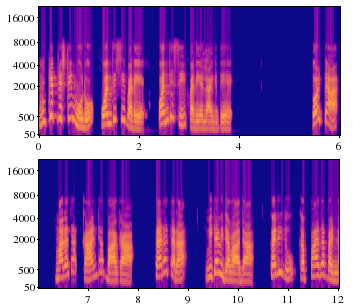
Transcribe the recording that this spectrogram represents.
ಮುಖ್ಯ ಪ್ರಶ್ನೆ ಮೂರು. ಹೊಂದಿಸಿ ಬರೆ ಹೊಂದಿಸಿ ಬರೆಯಲಾಗಿದೆ. ದೊಡ್ಡ ಮರದ ಕಾಂಡ ಭಾಗ. ತರತರ ವಿಧ ವಿಧವಾದ. ಕರಿದು ಕಪ್ಪಾದ ಬಣ್ಣ.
